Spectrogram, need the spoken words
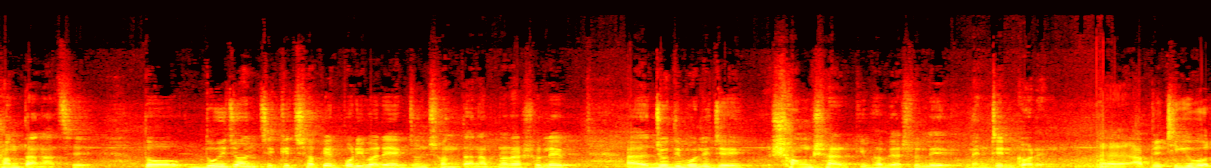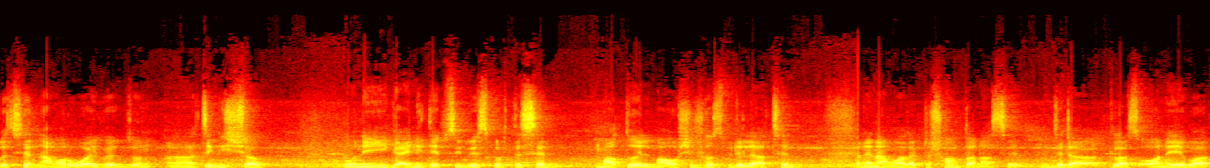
সন্তান আছে। তো দুইজন চিকিৎসকের পরিবারে একজন সন্তান, আপনারা আসলে যদি বলি যে সংসার কীভাবে আসলে মেনটেন করেন? আপনি ঠিকই বলেছেন, আমার ওয়াইফ একজন চিকিৎসক। উনি গাইনিতে এফসিপিএস করতেছেন, মাতুয়েল মাওসিস হসপিটালে আছেন। জানেন, আমার একটা সন্তান আছে, যেটা ক্লাস ওয়ানে এবার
